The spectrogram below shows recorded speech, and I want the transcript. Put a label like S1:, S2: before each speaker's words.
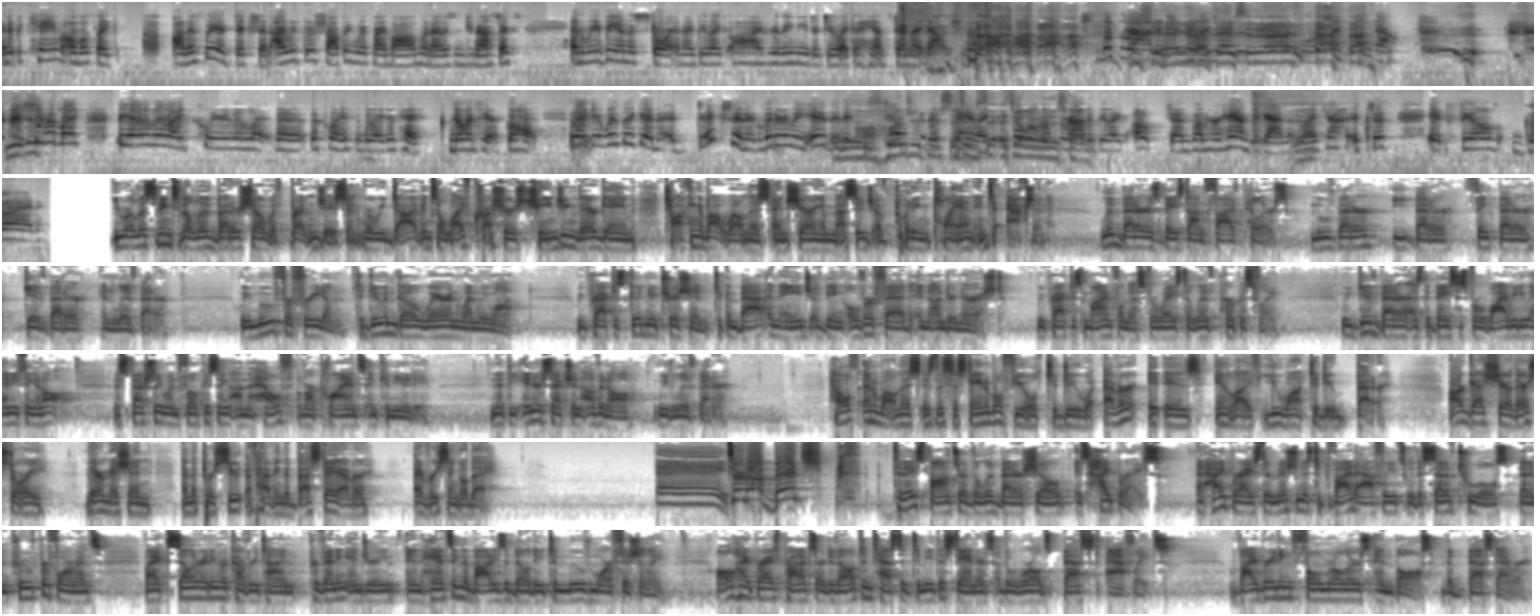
S1: and it became almost like uh, honestly addiction. I would go shopping with my mom when I was in gymnastics, and we'd be in the store, and I'd be like, "Oh, I really need to do like a handstand right now." And she'd, be, she'd, look, she'd look around and she'd be like,
S2: Jason and I.
S1: yeah. she would like be able to like clear the the the place and be like, "Okay, no one's here. Go ahead." Like it was like an addiction. It literally is, and
S2: It
S1: it
S2: is.
S1: still to this day. Like
S2: It's
S1: people will look around
S2: it.
S1: and be like, "Oh, Jen's on her hands again," and
S3: Yeah.
S1: like, yeah, it just it feels good.
S4: You are listening to the Live Better Show with Brett and Jason, where we dive into life crushers changing their game, talking about wellness, and sharing a message of putting plan into action.
S3: Live Better is based on five pillars move better, eat better, think better, give better, and live better. We move for freedom to do and go where and when we want. We practice good nutrition to combat an age of being overfed and undernourished. We practice mindfulness for ways to live purposefully. We give better as the basis for why we do anything at all, especially when focusing on the health of our clients and community. And at the intersection of it all, we live better.
S4: Health and wellness is the sustainable fuel to do whatever it is in life you want to do better. Our guests share their story, their mission, and the pursuit of having the best day ever every single day.
S3: Hey!
S4: Turn up, bitch!
S3: Today's sponsor of the Live Better show is Hyperice. At Hyperice, their mission is to provide athletes with a set of tools that improve performance by accelerating recovery time, preventing injury, and enhancing the body's ability to move more efficiently. All Hyperice products are developed and tested to meet the standards of the world's best athletes. Vibrating foam rollers and balls, the best ever.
